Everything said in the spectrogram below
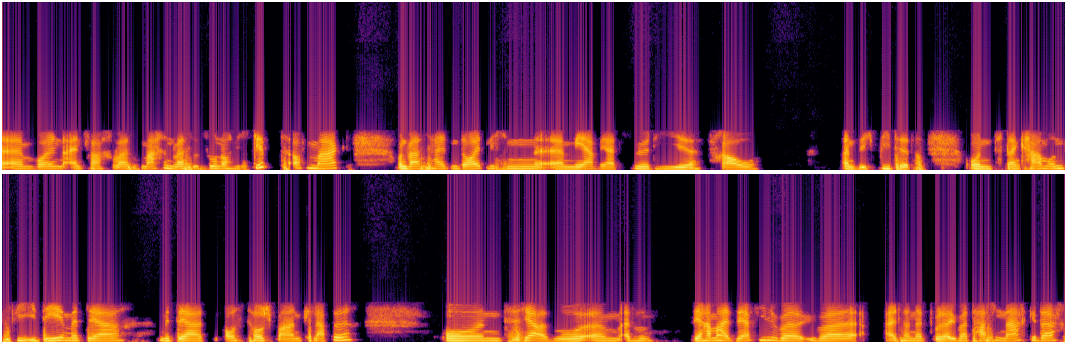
ähm, wollen einfach was machen, was es so noch nicht gibt auf dem Markt und was halt einen deutlichen äh, Mehrwert für die Frau an sich bietet. Und dann kam uns die Idee mit der mit der austauschbaren Klappe und ja, so ähm, also wir haben halt sehr viel über über Alternat oder über Taschen nachgedacht.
